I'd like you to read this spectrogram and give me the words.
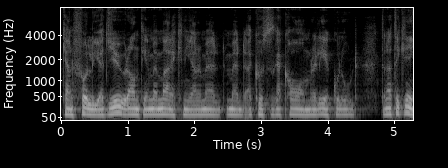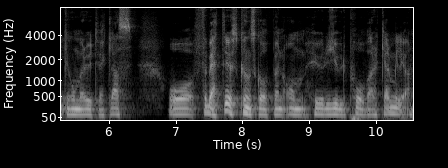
kan följa ett djur antingen med märkningar med, med akustiska kameror eller ekolod. Den här tekniken kommer att utvecklas och förbättra just kunskapen om hur ljud påverkar miljön.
